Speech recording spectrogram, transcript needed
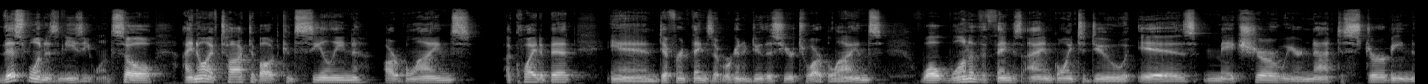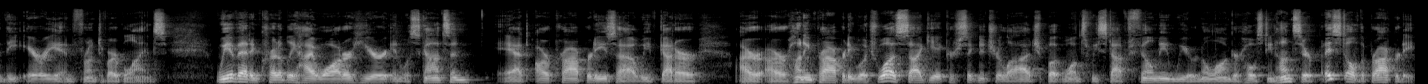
this one is an easy one. So I know I've talked about concealing our blinds uh, quite a bit and different things that we're going to do this year to our blinds. Well, one of the things I'm going to do is make sure we are not disturbing the area in front of our blinds. We have had incredibly high water here in Wisconsin at our properties. Uh, we've got our our, our hunting property, which was Soggy Acre Signature Lodge, but once we stopped filming, we are no longer hosting hunts there. But I still have the property,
